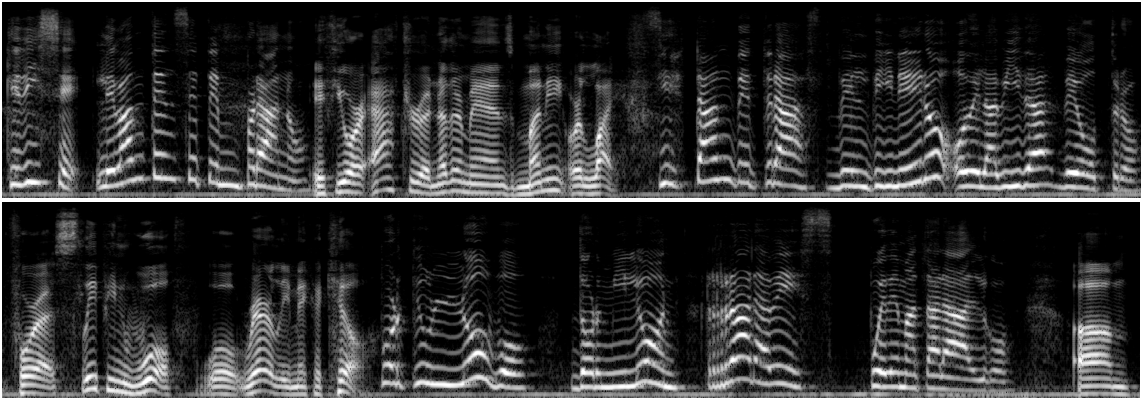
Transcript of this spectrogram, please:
que dice, levántense temprano if you are after another man's money or life. si están detrás del dinero o de la vida de otro. For a sleeping wolf will rarely make a kill. Porque un lobo dormilón rara vez puede matar a algo. Um,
